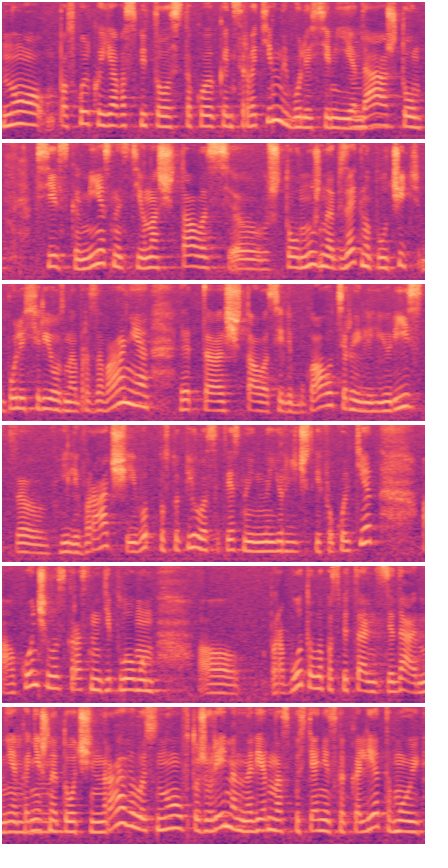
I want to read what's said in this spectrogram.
Но поскольку я воспитывалась в такой консервативной более семье, да, что в сельской местности у нас считалось, э, что нужно обязательно получить более серьезное образование. Это считалось или бухгалтер, или юрист, э, или врач. И вот поступила, соответственно, на юридический факультет, окончила с красным дипломом, а, работала по специальности. Да, мне, mm-hmm. конечно, это очень нравилось, но в то же время, наверное, спустя несколько лет мой,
